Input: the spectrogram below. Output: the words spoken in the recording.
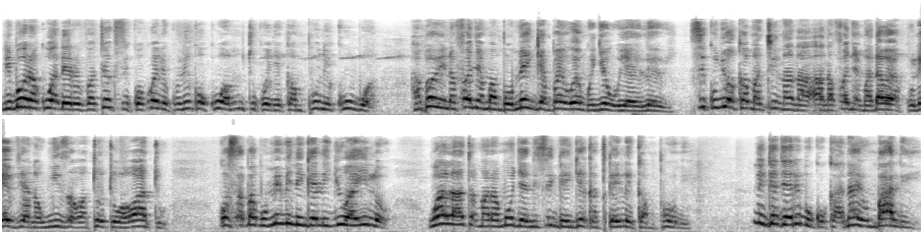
ni bora kuwa dereva taxi kwa kweli kuliko kuwa mtu kwenye kampuni kubwa ambayo inafanya mambo mengi ambayo wewe mwenyewe huyaelewi. Sikujua kama Tina ana, anafanya madawa ya kulevya, anaumiza watoto wa watu, kwa sababu mimi ningelijua hilo, wala hata mara moja nisingeingia katika ile kampuni ningejaribu kukaa nayo mbali.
